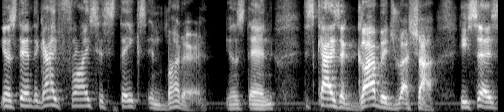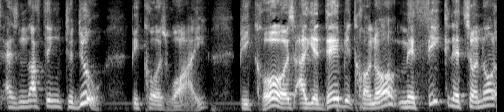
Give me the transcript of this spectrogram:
You understand? The guy fries his steaks in butter. You understand? This guy's a garbage rasha. He says has nothing to do because why? because al yedei bitchono mefik retzono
